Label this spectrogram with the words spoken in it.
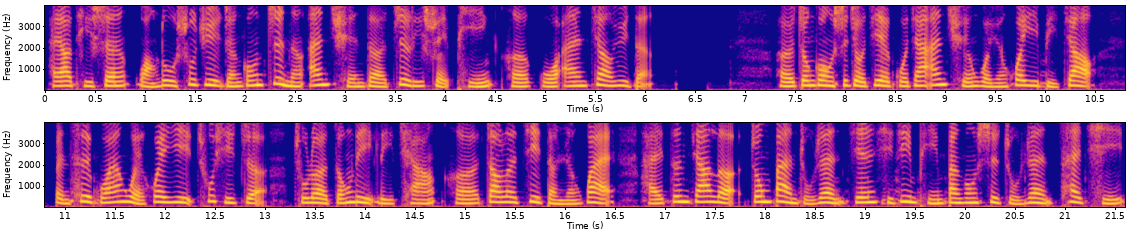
还要提升网络数据、人工智能安全的治理水平和国安教育等。和中共十九届国家安全委员会议比较。本次国安委会议出席者，除了总理李强和赵乐际等人外，还增加了中办主任兼习近平办公室主任蔡奇，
